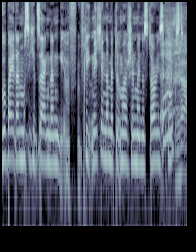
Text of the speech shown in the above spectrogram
wobei dann muss ich jetzt sagen, dann flieg nicht hin, damit du immer schön meine Stories guckst. Ja,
